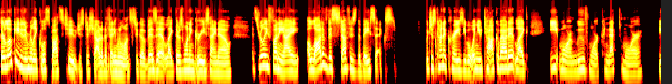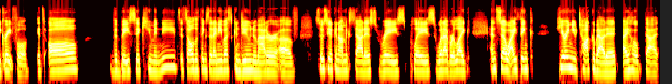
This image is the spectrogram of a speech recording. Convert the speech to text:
they're located in really cool spots too, just to shout out if anyone wants to go visit. Like there's one in Greece, I know. It's really funny. I a lot of this stuff is the basics which is kind of crazy. But when you talk about it, like eat more, move more, connect more, be grateful. It's all the basic human needs. It's all the things that any of us can do, no matter of socioeconomic status, race, place, whatever. Like, and so I think hearing you talk about it, I hope that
